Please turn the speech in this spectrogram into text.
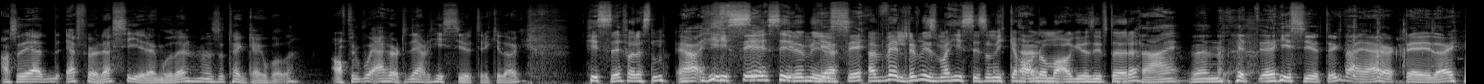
Altså, jeg, jeg føler jeg sier en god del, men så tenker jeg ikke på det. Apropos, jeg hørte det jævlig hissige uttrykk i dag. Hissig, forresten. Ja, Hissig sier vi mye. Hissig. Det er veldig mye som er hissig som ikke har noe med aggressivt å gjøre. Nei, men et hissig uttrykk da jeg hørte i dag,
